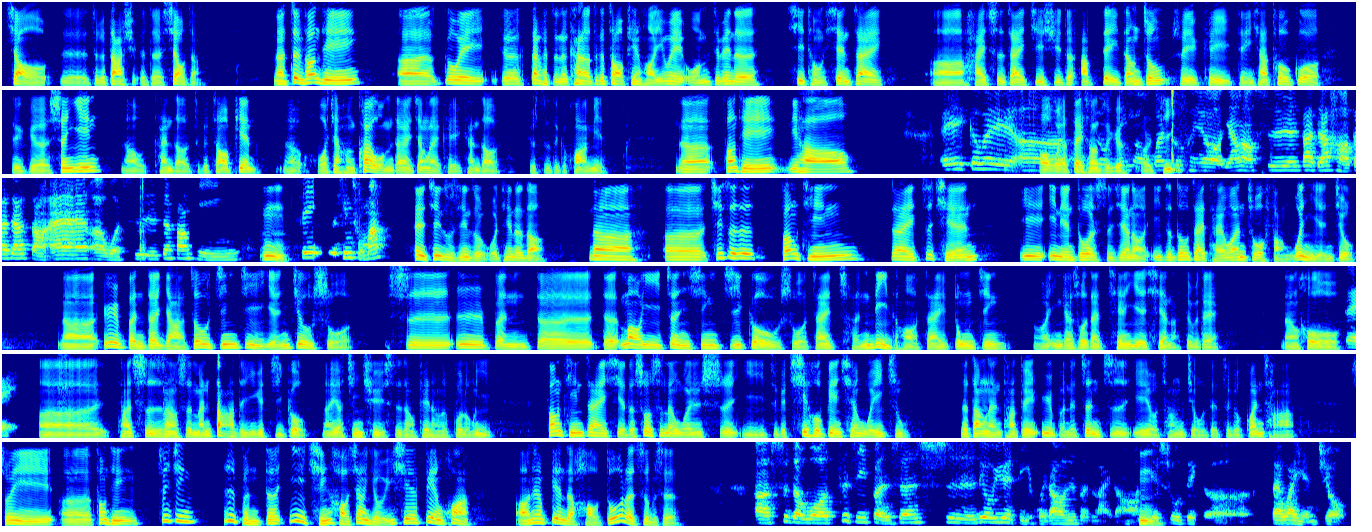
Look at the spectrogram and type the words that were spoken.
校呃这个大学的校长。那郑方婷呃各位呃大概只能看到这个照片哈，因为我们这边的系统现在呃还是在继续的 update 当中，所以可以等一下透过这个声音，然后看到这个照片。那我想很快我们大概将来可以看到就是这个画面。那方婷你好，哎，各位呃，哦，我要戴上这个耳机。朋友杨老师，大家好，大家早安，呃，我是郑方婷，嗯，声音听得清楚吗？哎，清楚清楚，我听得到。那呃，其实方婷在之前一一年多的时间哦，一直都在台湾做访问研究。那日本的亚洲经济研究所。是日本的的贸易振兴机构所在成立的哈，在东京啊，应该说在千叶县了，对不对？然后对，呃，它事实上是蛮大的一个机构，那要进去事实上非常的不容易。方婷在写的硕士论文是以这个气候变迁为主，那当然他对日本的政治也有长久的这个观察，所以呃，方婷最近日本的疫情好像有一些变化。好像变得好多了，是不是？呃，是的，我自己本身是六月底回到日本来的啊，结束这个在外研究。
